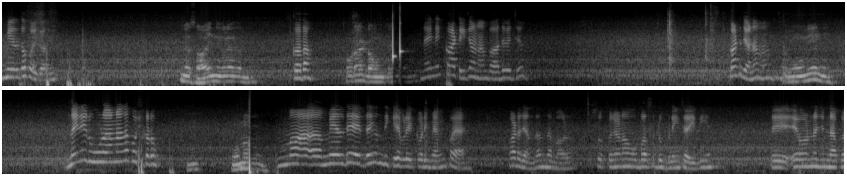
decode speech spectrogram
ਮਿਲ ਤਾਂ ਕੋਈ ਗੱਲ ਨਹੀਂ ਨਾ ਸਾਹ ਹੀ ਨਿਕਲਿਆ ਕਰਨਾ। ਕਦਾ ਥੋੜਾ ਡਾਊਨ ਤੇ। ਨਹੀਂ ਨਹੀਂ ਘਟ ਹੀ ਜਾਣਾ ਬਾਅਦ ਵਿੱਚ। ਘਟ ਜਾਣਾ ਵਾ। ਰੂਮ ਨਹੀਂ। ਨਹੀਂ ਨਹੀਂ ਰੂੜਾ ਨਾ ਦਾ ਕੁਛ ਕਰੋ। ਹੂੰ ਉਹਨਾਂ ਦੇ ਮਾ- ਮੇਲ ਦੇ ਇਦਾਂ ਹੀ ਹੁੰਦੀ ਕਿਸੇ ਵੇਲੇ ਇੱਕ ਵਾਰੀ ਮੈਂ ਵੀ ਪਾਇਆ ਸੀ। ਘਟ ਜਾਂਦਾ ਹੁੰਦਾ ਮੌਲ ਸੁੱਕ ਜਾਣਾ ਉਹ ਬਸ ਡੁੱਬਣੀ ਚਾਹੀਦੀ ਹੈ ਤੇ ਇਹ ਉਹਨਾਂ ਜਿੰਨਾ ਕੁ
